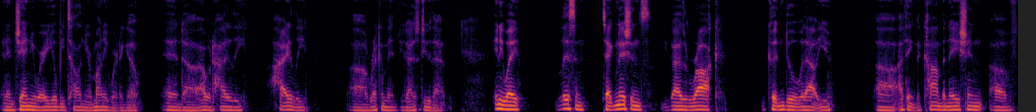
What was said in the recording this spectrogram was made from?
And in January, you'll be telling your money where to go. And uh, I would highly, highly uh, recommend you guys do that. Anyway, listen, technicians, you guys rock. We couldn't do it without you. Uh, I think the combination of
